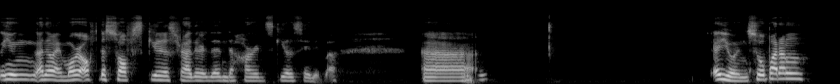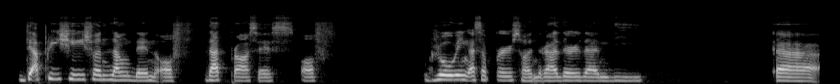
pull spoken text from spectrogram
yung ano eh, more of the soft skills rather than the hard skills eh, di ba? Ah, ayun, so parang the appreciation lang then of that process of growing as a person rather than the uh,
